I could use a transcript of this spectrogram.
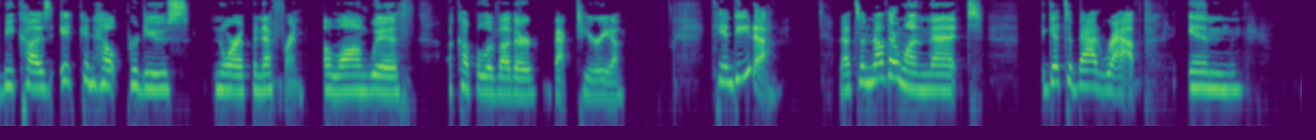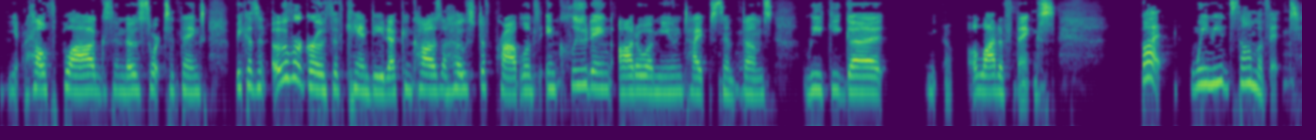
because it can help produce norepinephrine, along with a couple of other bacteria. Candida, that's another one that gets a bad rap in you know, health blogs and those sorts of things because an overgrowth of candida can cause a host of problems including autoimmune type symptoms leaky gut you know, a lot of things. But we need some of it.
